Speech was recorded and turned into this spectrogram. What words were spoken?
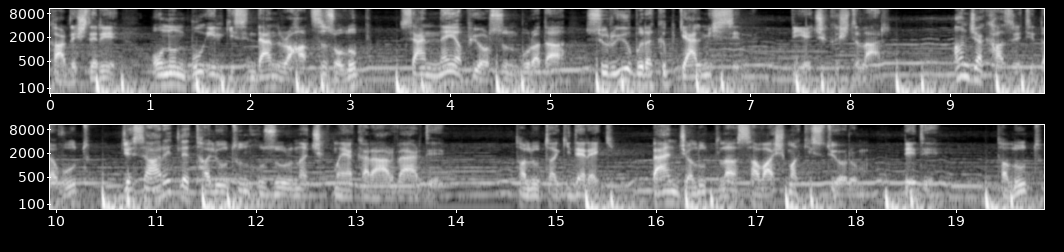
Kardeşleri onun bu ilgisinden rahatsız olup sen ne yapıyorsun burada sürüyü bırakıp gelmişsin diye çıkıştılar. Ancak Hazreti Davud cesaretle Talut'un huzuruna çıkmaya karar verdi. Talut'a giderek ben Calut'la savaşmak istiyorum dedi. Talut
